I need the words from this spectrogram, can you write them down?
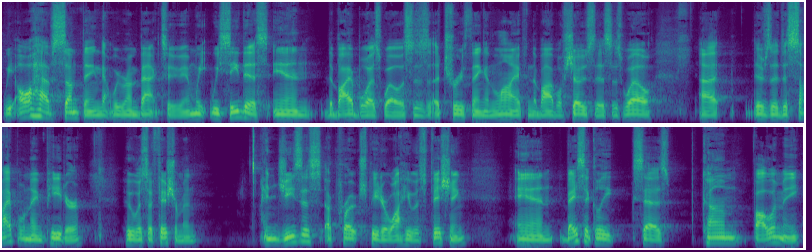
we all have something that we run back to. And we, we see this in the Bible as well. This is a true thing in life, and the Bible shows this as well. Uh, there's a disciple named Peter who was a fisherman. And Jesus approached Peter while he was fishing and basically says, Come, follow me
